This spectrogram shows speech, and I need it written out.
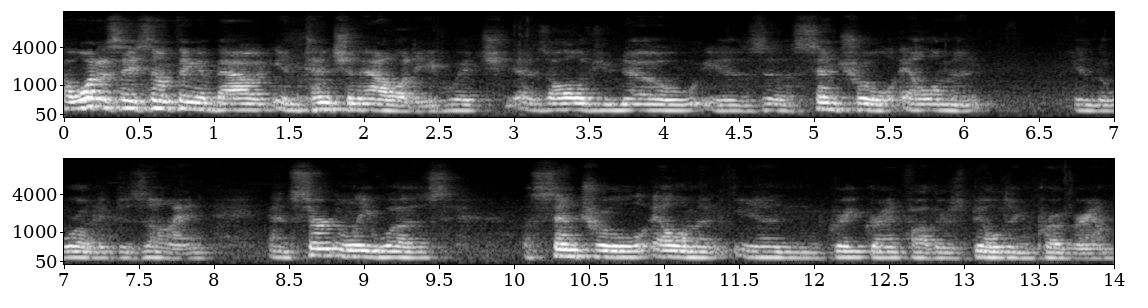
I want to say something about intentionality, which, as all of you know, is a central element in the world of design, and certainly was a central element in great-grandfather's building program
